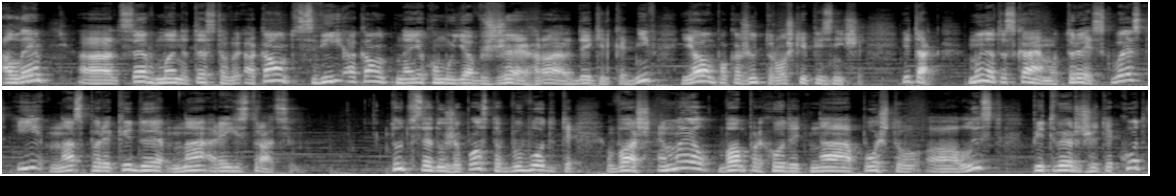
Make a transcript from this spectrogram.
Але е, це в мене тестовий аккаунт, свій аккаунт, на якому я вже граю декілька днів. Я вам покажу трошки пізніше. І так, ми натискаємо Trace Quest і нас перекидує на реєстрацію. Тут все дуже просто. Виводите ваш емейл, вам приходить на пошту е, лист, підтверджуєте код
